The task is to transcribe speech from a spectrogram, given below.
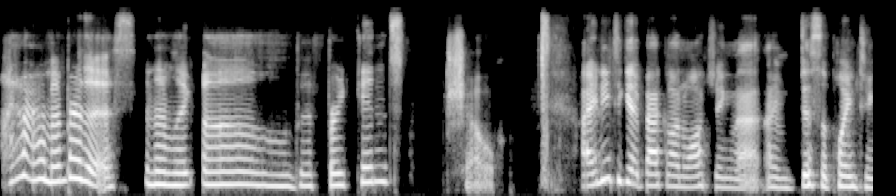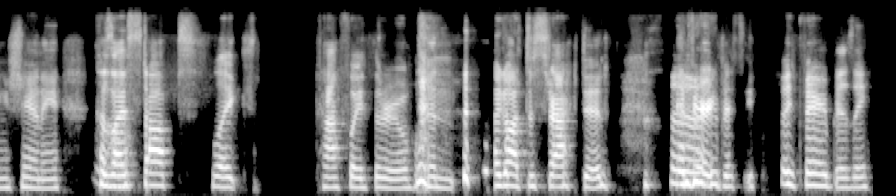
I don't remember this and then I'm like oh the freaking show I need to get back on watching that. I'm disappointing Shanny because I stopped like halfway through and I got distracted and Uh, very busy. It's very busy.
